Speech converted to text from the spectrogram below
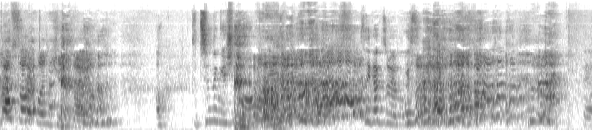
합성권 준다요? 붙이는 게 싫어. 생각 좀 해보겠습니다. 네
